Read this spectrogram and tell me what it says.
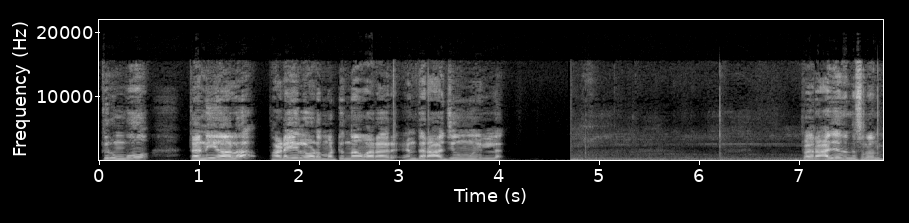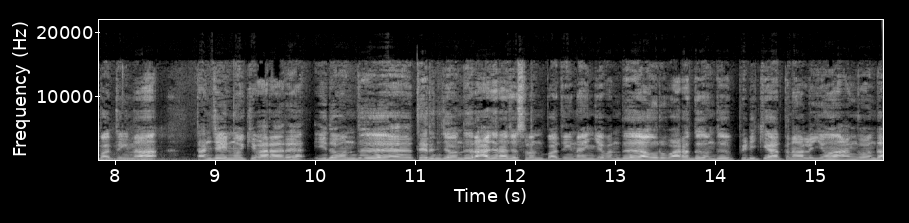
திரும்பவும் தனியாளா படைகளோட மட்டும்தான் வராரு. எந்த ராஜ்யமும் இல்லை. இப்ப ராஜேந்திர சோழன் பாத்தீங்கன்னா தஞ்சையை நோக்கி வராரு. இதை வந்து தெரிஞ்ச வந்து ராஜராஜ சோழன் பார்த்தீங்கன்னா இங்க வந்து அவர் வரது வந்து பிடிக்காதனாலையும் அங்க வந்து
